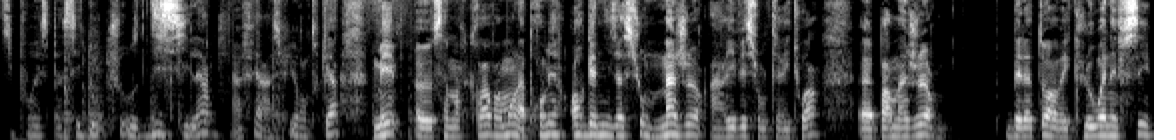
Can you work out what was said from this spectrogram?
qu'il pourrait se passer d'autres choses d'ici là, à faire à suivre en tout cas, mais euh, ça marquera vraiment la première organisation majeure à arriver sur le territoire. Euh, par majeur, Bellator avec le One FC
